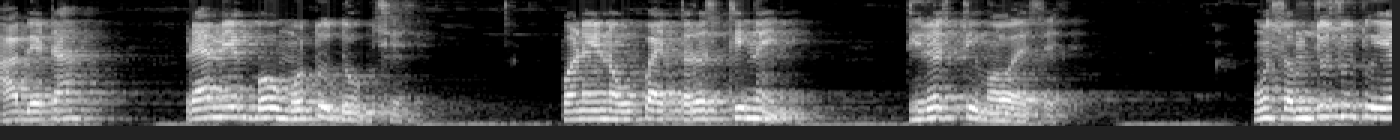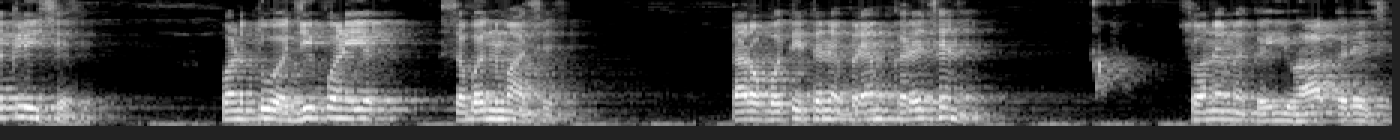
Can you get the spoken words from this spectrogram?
હા બેટા, પ્રેમ એક બહુ મોટું દુઃખ છે, પણ એનો ઉપાય તરસથી નહીં, ધીરજથી મળે છે. હું સમજુ છું તું એકલી છે, પણ તું હજી પણ એક સંબંધમાં છે. તારો પતિ તને પ્રેમ કરે છે ને? સોને મેં કહ્યું, હા, કરે છે.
